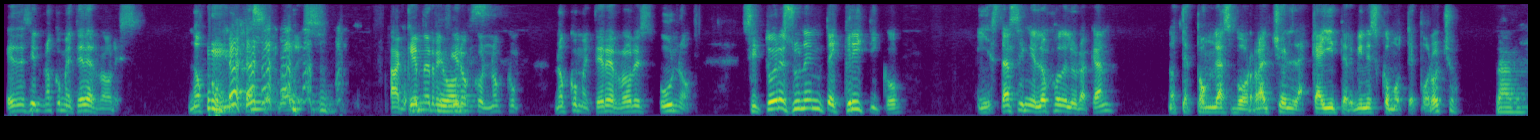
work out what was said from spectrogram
es decir, no cometer errores. No cometas errores. ¿A qué me refiero con no, no cometer errores? Uno, si tú eres un ente crítico y estás en el ojo del huracán, no te pongas borracho en la calle y termines como te por ocho. Claro.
